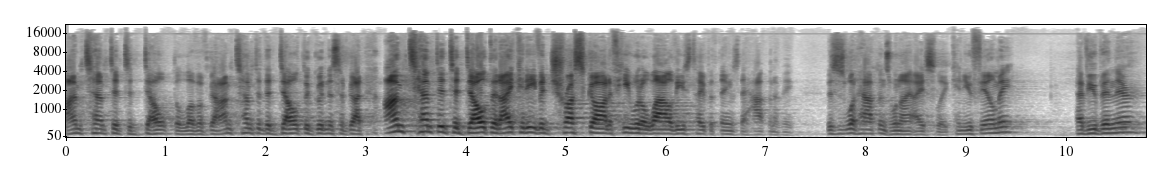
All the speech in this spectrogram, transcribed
I'm tempted to doubt the love of God. I'm tempted to doubt the goodness of God. I'm tempted to doubt that I could even trust God if He would allow these type of things to happen to me. This is what happens when I isolate. Can you feel me? Have you been there?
